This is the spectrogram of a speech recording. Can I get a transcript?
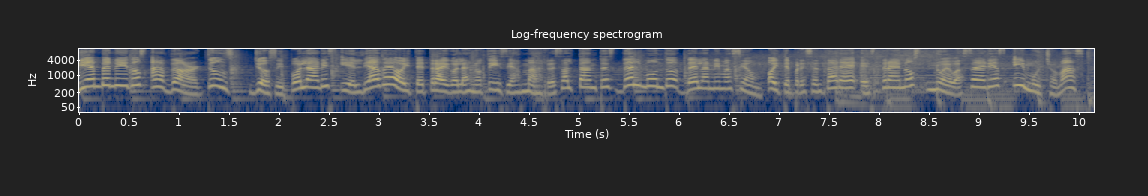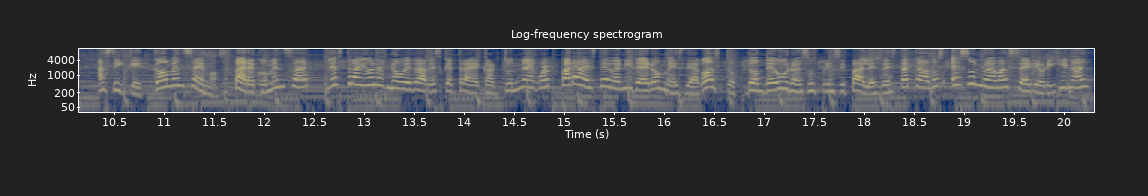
Bienvenidos a Dark Toons, yo soy Polaris y el día de hoy te traigo las noticias más resaltantes del mundo de la animación. Hoy te presentaré estrenos, nuevas series y mucho más. Así que comencemos. Para comenzar, les traigo las novedades que trae Cartoon Network para este venidero mes de agosto, donde uno de sus principales destacados es su nueva serie original,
